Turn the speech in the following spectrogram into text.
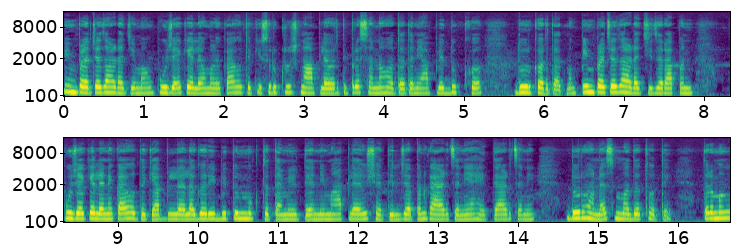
पिंपळाच्या झाडाची मग पूजा केल्यामुळे काय होतं की श्रीकृष्ण आपल्यावरती प्रसन्न होतात आणि आपले दुःख दूर करतात. मग पिंपळाच्या झाडाची जर आपण पूजा केल्याने काय होतं की आपल्याला गरिबीतून मुक्तता मिळते आणि मग आपल्या आयुष्यातील ज्या पण काय अडचणी आहेत त्या अडचणी दूर होण्यास मदत होते. तर मग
